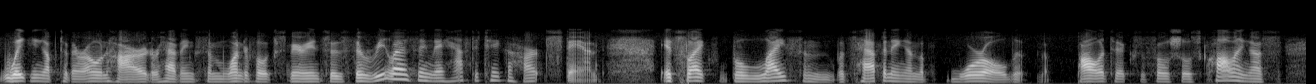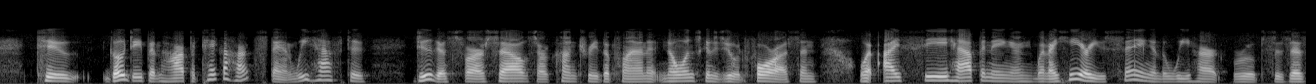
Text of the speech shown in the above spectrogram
waking up to their own heart or having some wonderful experiences, they're realizing they have to take a heart stand. It's like the life and what's happening in the world, the politics, the social is calling us to go deep in the heart, but take a heart stand. We have to do this for ourselves, our country, the planet. No one's going to do it for us. And what I see happening, and what I hear you saying in the We Heart groups, is as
